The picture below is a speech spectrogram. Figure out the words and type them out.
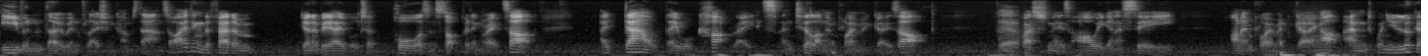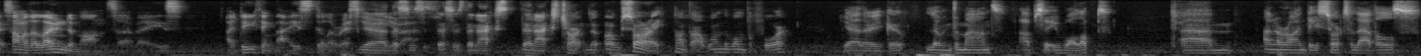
even though inflation comes down? So I think the Fed are going to be able to pause and stop putting rates up. I doubt they will cut rates until unemployment goes up. Yeah. The question is are we going to see unemployment going up? And when you look at some of the loan demand surveys, I do think that is still a risk. Yeah, this is this is the next the next chart. the- Oh, sorry, not that one. The one before. Yeah, there you go. Loan demand absolutely walloped, um, and around these sorts of levels,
